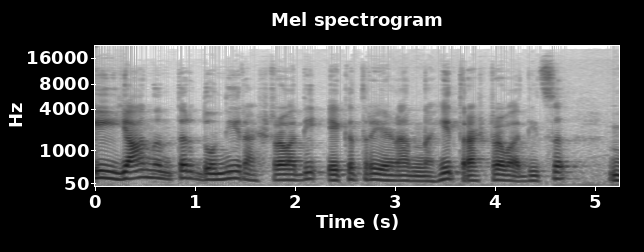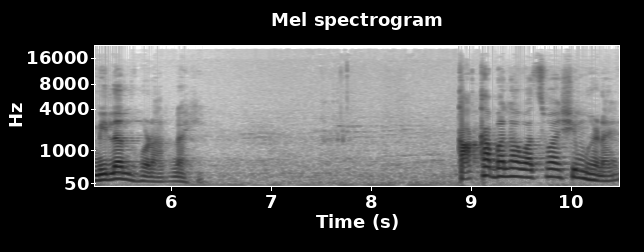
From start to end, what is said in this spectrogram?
की यानंतर दोन्ही राष्ट्रवादी एकत्र येणार नाहीत राष्ट्रवादीचं मिलन होणार नाही. काका मला वाचवा अशी म्हण आहे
